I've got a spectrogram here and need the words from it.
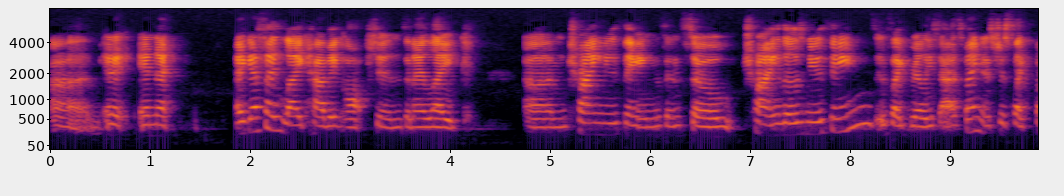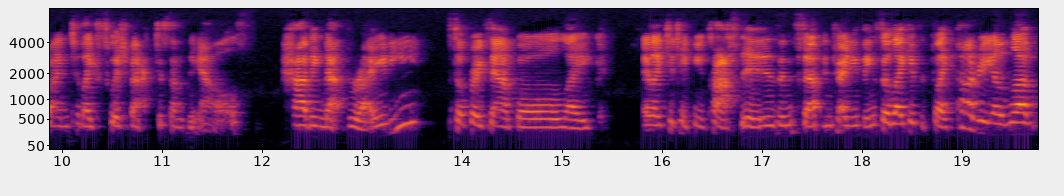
Um, and, and I, I guess I like having options and I like, um, trying new things. And so trying those new things is like really satisfying. It's just like fun to like switch back to something else, having that variety. So for example, like I like to take new classes and stuff and try new things. So like if it's like pottery, I love,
